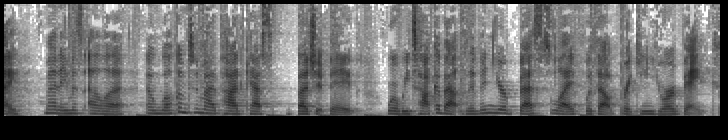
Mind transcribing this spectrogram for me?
Hi, my name is Ella, and welcome to my podcast, Budget Babe, where we talk about living your best life without breaking your bank.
